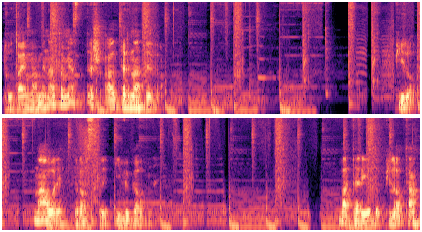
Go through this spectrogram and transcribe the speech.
Tutaj mamy natomiast też alternatywę. Pilot. Mały, prosty i wygodny. Baterie do pilota.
